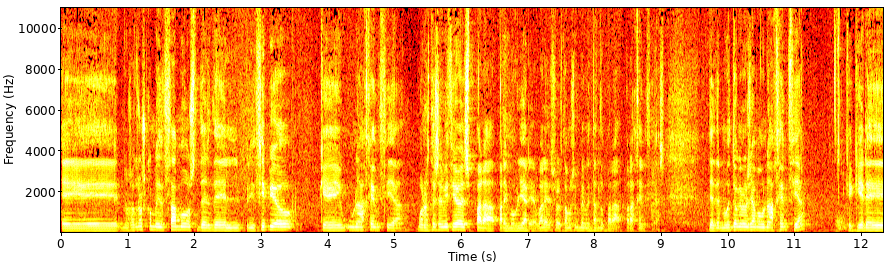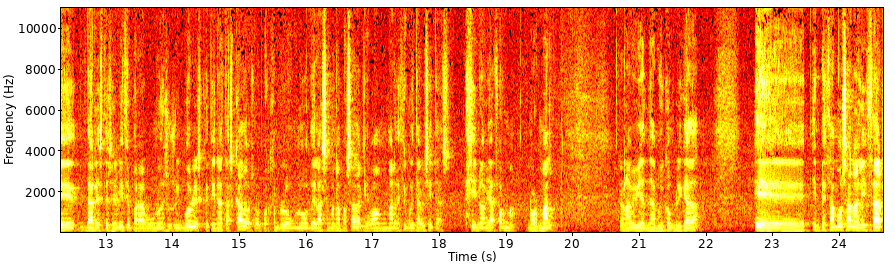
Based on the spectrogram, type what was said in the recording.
Eh, nosotros comenzamos desde el principio que una agencia, bueno, este servicio es para, para inmobiliarias, ¿vale? Eso lo estamos implementando para agencias. Desde el momento que nos llama una agencia que quiere dar este servicio para alguno de sus inmuebles que tiene atascados, o por ejemplo uno de la semana pasada que llevaban más de 50 visitas y no había forma, normal, era una vivienda muy complicada, eh, empezamos a analizar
